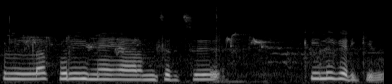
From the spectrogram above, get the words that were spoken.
ஃபுல்லாக குருவி மேய ஆரம்பிச்சிருச்சு. கிளி கடிக்குது.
